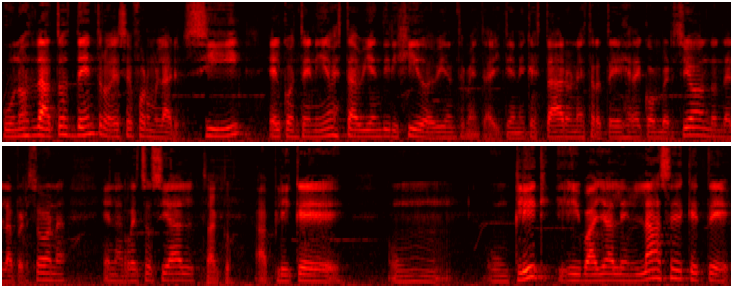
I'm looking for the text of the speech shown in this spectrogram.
unos datos dentro de ese formulario. Si el contenido está bien dirigido, evidentemente, ahí tiene que estar una estrategia de conversión donde la persona en la red social exacto. aplique un, un clic y vaya al enlace que te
